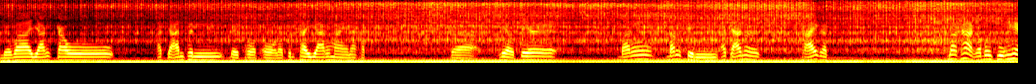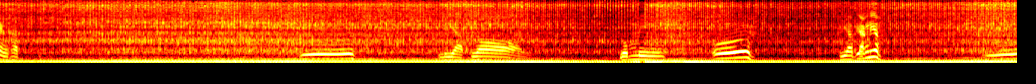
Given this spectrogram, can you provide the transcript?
เดี๋ยวว่ายางเก่าอาจารย์เพิ่นได้ถอดออกแล้วเพิ่นใช้ยางใหม่นะครับก็แล้วแต่บางบางส้นอาจารย์มาขายกับราคากับเบอร์สูงแห้งครับอือ เรียบร้อยลมมิงโอ้เสียบอย่างเดียวอือ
